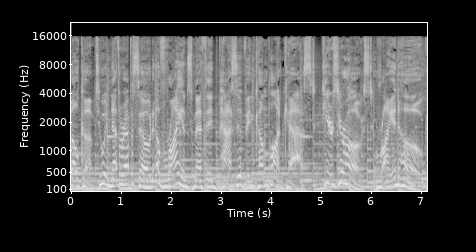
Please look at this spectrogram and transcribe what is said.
Welcome to another episode of Ryan's Method Passive Income Podcast. Here's your host, Ryan Hogue.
